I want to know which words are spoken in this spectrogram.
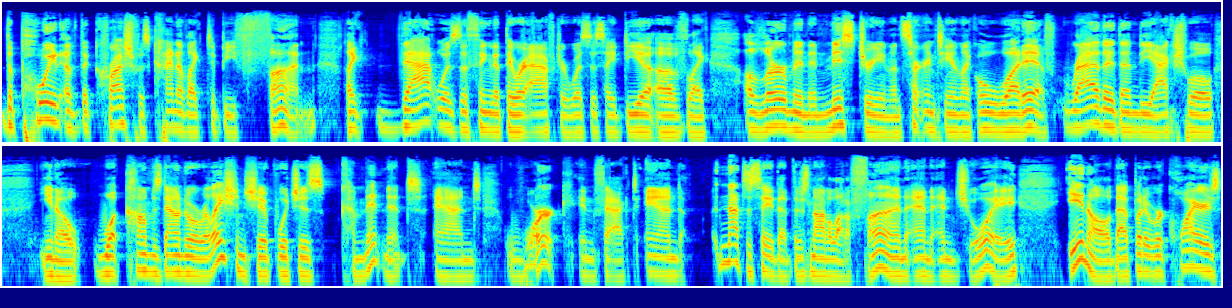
the point of the crush was kind of like to be fun. Like that was the thing that they were after was this idea of like allurement and mystery and uncertainty and like oh what if? Rather than the actual you know what comes down to a relationship which is commitment and work in fact and not to say that there's not a lot of fun and, and joy in all of that, but it requires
